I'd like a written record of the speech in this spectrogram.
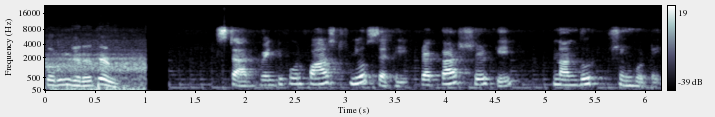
करून घेण्यात यावी. स्टार ट्वेंटी फोर फास्ट न्यूजसाठी प्रकाश शेळके नांदूर शिंगोटे.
